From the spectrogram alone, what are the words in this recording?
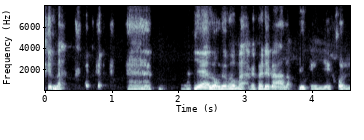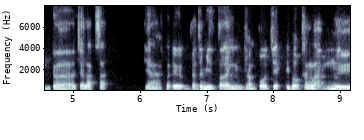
ขึ้นนะแย่ลงด้วยเพราะหมาไม่ค่อยได้บ้านหรอกยุคอย่างนี้คนก็จะรักสัตว์ยากกว่าเดิม ก็จะมีตอนแรกทำโปรเจกต์ที่พวกข้างหลังหรือ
